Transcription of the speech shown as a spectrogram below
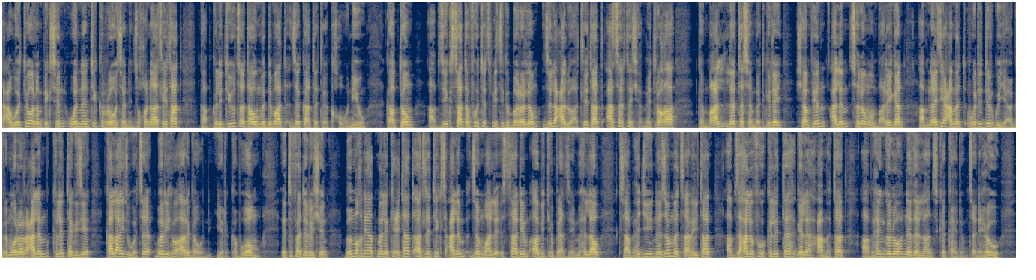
ተዓወቲ ኦሎምፒክስን ወነንቲ ክብረ ወሰንን ዝኾኑ ኣትሌታት ካብ ክልትኡ ጸታዊ ምድባት ዘካተተ ክኸውን እዩ ካብቶም ኣብዚ ክሳተፉ ትፅቢት ዝግበረሎም ዝለዓሉ ኣትሌታት 1,00 ሜትሮ ኸኣ ከም በዓል ለተሰንበት ግደይ ሻምፒዮን ዓለም ሰሎሞን ባሬጋን ኣብ ናይዚ ዓመት ውድድር ጉያ እግሪ ሞረር ዓለም ክልተ ግዜ ካልኣይ ዝወፀ በሪሁ ኣርጋውን ይርከብዎም እቲ ፈደሬሽን ብምኽንያት መለክዒታት ኣትለቲክስ ዓለም ዘማልእ ስታድየም ኣብ ኢትዮጵያ ዘይምህላው ክሳብ ሕጂ ነዞም መፃረይታት ኣብ ዝሓለፉ ክልተ ገለ ዓመታት ኣብ ሄንገሎ ነዘርላንድስ ከካይዶም ጸኒሑ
